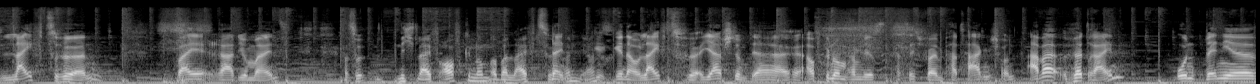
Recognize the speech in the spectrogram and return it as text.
live zu hören bei Radio Mainz. Also nicht live aufgenommen, aber live zu Nein, hören, ja? Genau, live zu hören. Ja, stimmt. Ja, aufgenommen haben wir es tatsächlich vor ein paar Tagen schon. Aber hört rein, und wenn ihr,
